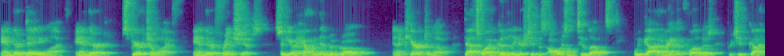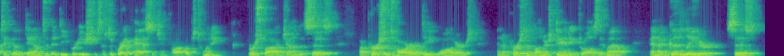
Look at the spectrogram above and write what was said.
and their dating life and their spiritual life and their friendships. So you're helping them to grow in a character level. That's why good leadership is always on two levels. We got to make the quotas, but you've got to go down to the deeper issues. There's a great passage in Proverbs 20, verse 5, John, that says, A person's heart are deep waters, and a person of understanding draws them out. And a good leader says,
